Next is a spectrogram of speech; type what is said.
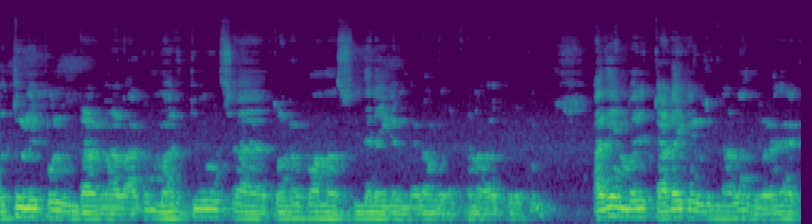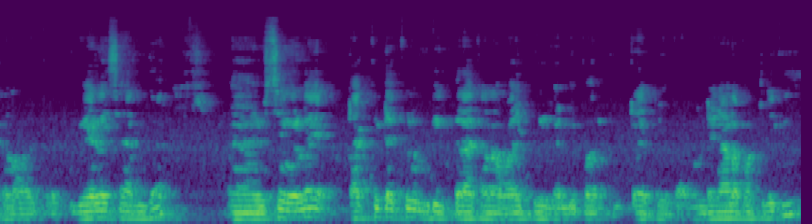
ஒத்துழைப்புகள் உண்டான நாளாகும் மருத்துவம் ச தொடர்பான சிந்தனைகள் மேலவதற்கான வாய்ப்பு இருக்கும். அதே மாதிரி தடைகள் இருந்தாலும் அது விலகிறக்கான வாய்ப்பு இருக்கும். வேலை சார்ந்த விஷயங்களை டக்கு டக்குன்னு முடிப்பதற்கான வாய்ப்புகள் கண்டிப்பாக இருக்கும். ட்ரை பண்ணி பாருங்க. இன்றைய நாளை பொறுத்த வரைக்கும்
